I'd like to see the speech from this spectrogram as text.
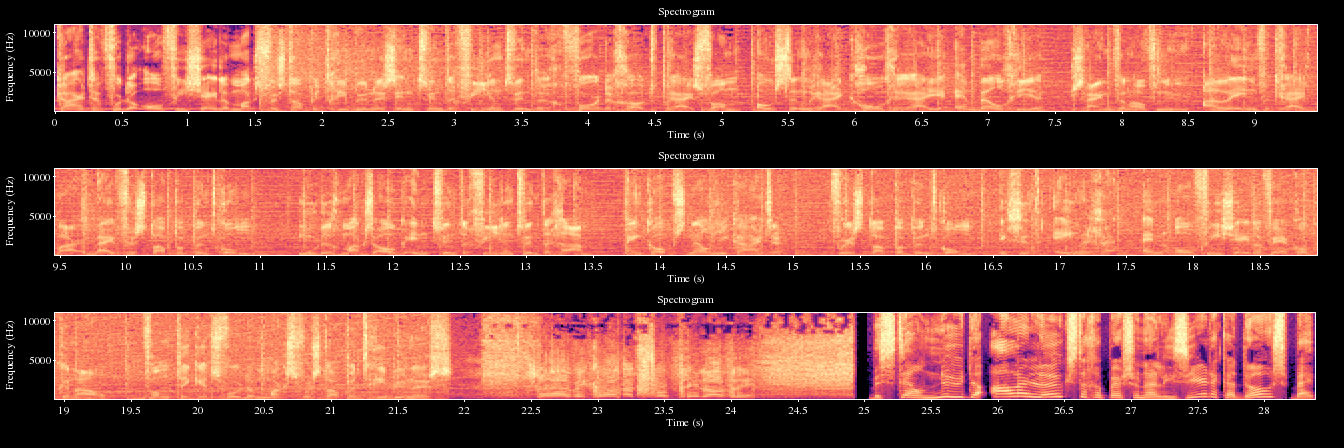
Kaarten voor de officiële Max Verstappen tribunes in 2024 voor de grote prijs van Oostenrijk, Hongarije en België zijn vanaf nu alleen verkrijgbaar bij verstappen.com. Moedig Max ook in 2024 aan en koop snel je kaarten. Verstappen.com is het enige en officiële verkoopkanaal van tickets voor de Max Verstappen tribunes. Uh, we call that simply lovely. Bestel nu de allerleukste gepersonaliseerde cadeaus bij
